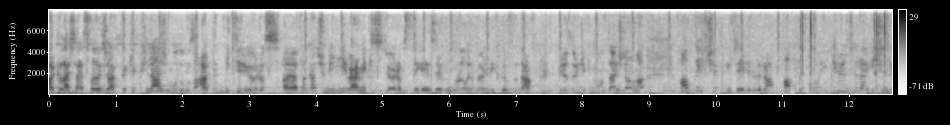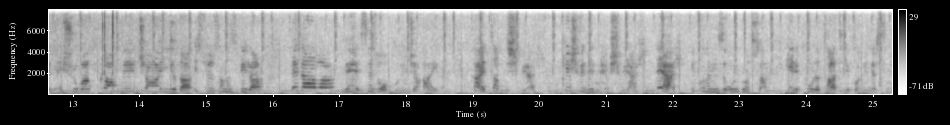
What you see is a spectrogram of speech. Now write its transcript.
Arkadaşlar Sığacak'taki plaj modumuzu artık bitiriyoruz. Ee, fakat şu bilgiyi vermek istiyorum. Size gezdirdim buraları böyle bir hızlıdan. Biraz önceki montajda ama hafta içi 150 lira, hafta sonu 200 lira. İçinde meşrubat, kahve, çay ya da istiyorsanız bira bedava ve sezon boyunca ayrı. Gayet tatlış bir yer, keşfedilmemiş bir yer. Eğer ekonominize uygunsa gelip burada tatil yapabilirsiniz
